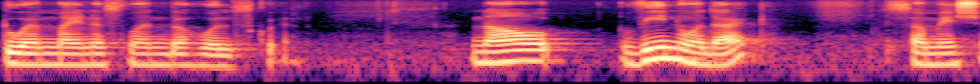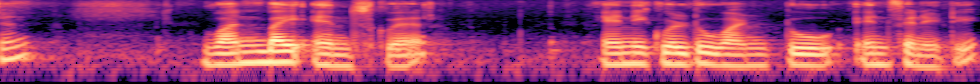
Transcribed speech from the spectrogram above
2m minus 1 the whole square. Now we know that summation 1 by n square n equal to 1 to infinity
